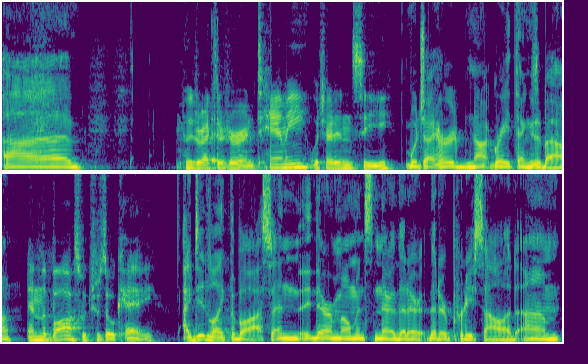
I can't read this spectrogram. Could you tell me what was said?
uh, Who directed her in Tammy, which I didn't see, which I heard not great things about. and The Boss, which was okay. I did like the boss, and there are moments in there that are that are pretty solid. Um,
